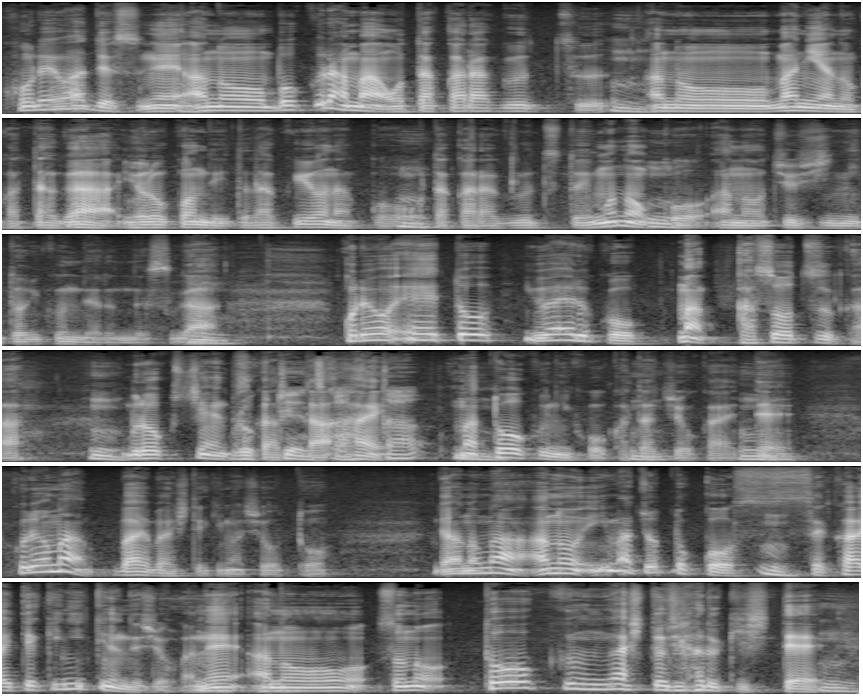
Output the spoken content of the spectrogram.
これはですね、あの僕らまあお宝グッズ、ん。あのマニアの方が喜んでいただくようなこう、うん。お宝グッズというものをこう、あの中心に取り組んでるんですが、うん。これをえーといわゆるこうまあ仮想通貨、うん。ブロックチェーン使ったはい。まあうん。トークンにこう形を変えて、うん。これをまあ売買していきましょうと。であのまああの今ちょっとこう、うん。世界的にっていうんでしょうかね、あのそのトークンが一人歩きして、うん。うん。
